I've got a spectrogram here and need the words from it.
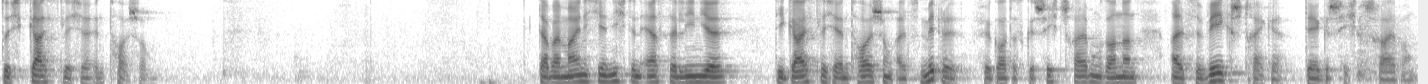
durch geistliche Enttäuschung. Dabei meine ich hier nicht in erster Linie die geistliche Enttäuschung als Mittel für Gottes Geschichtsschreibung, sondern als Wegstrecke der Geschichtsschreibung.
